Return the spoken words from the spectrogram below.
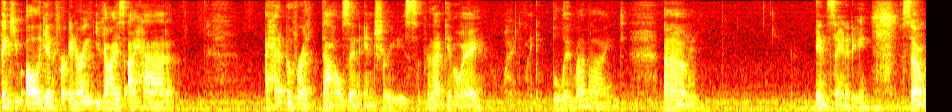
Thank you all again for entering. You guys, I had I had over a thousand entries for that giveaway. What like blew my mind. Um, insanity. So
